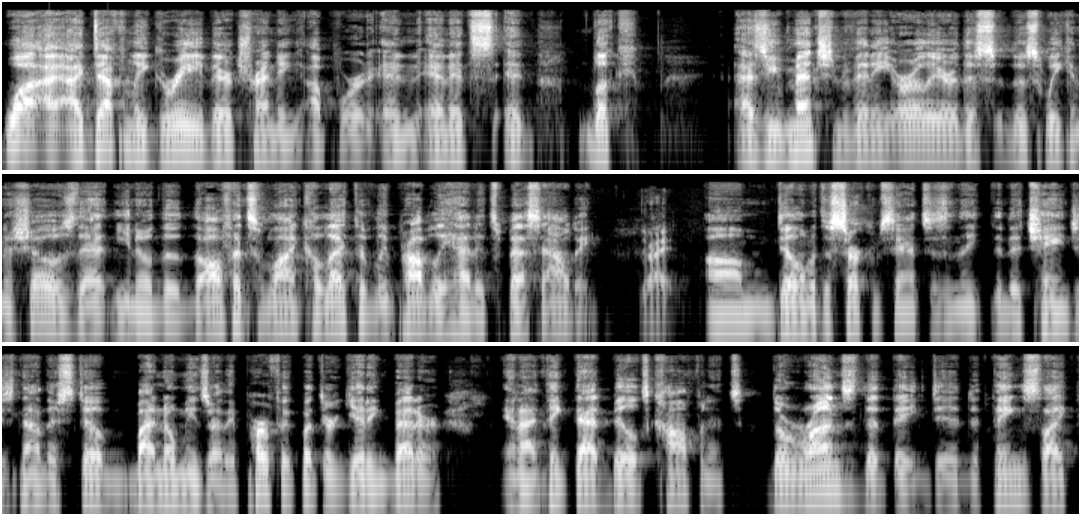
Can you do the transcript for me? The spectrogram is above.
Well, I, I definitely agree they're trending upward, and and it's it. Look, as you mentioned, Vinny, earlier this this week in the shows that you know the the offensive line collectively probably had its best outing, Right. um, dealing with the circumstances and the the changes. Now they're still by no means are they perfect, but they're getting better, and I think that builds confidence. The runs that they did, the things like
